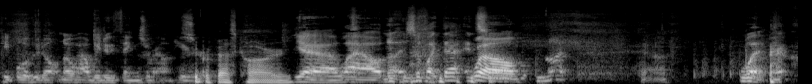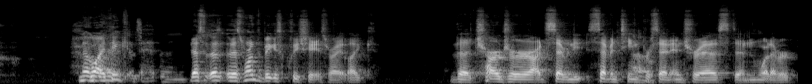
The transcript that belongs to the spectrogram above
people who don't know how we do things around here. Super fast cars. Yeah, loud and stuff like that. And well, so not yeah. What? No, well, I think that's, that's one of the biggest cliches, right? Like the Charger at 70, 17% oh. interest and whatever.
